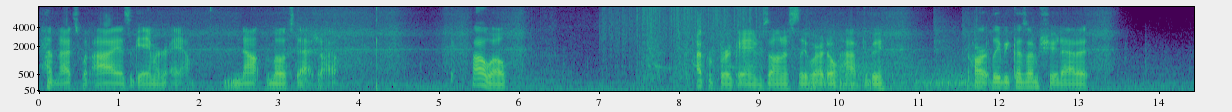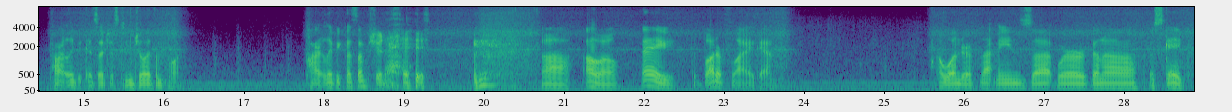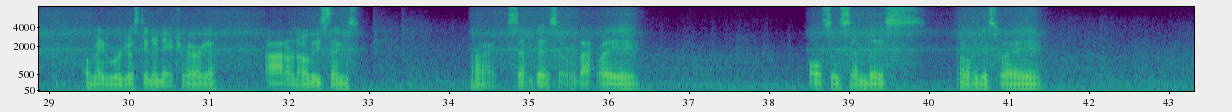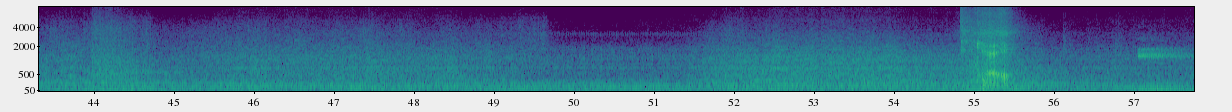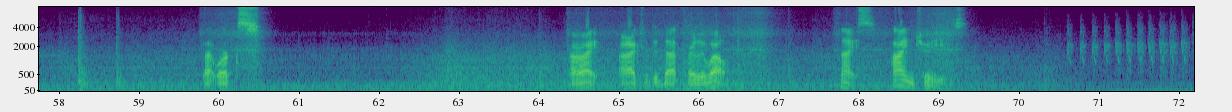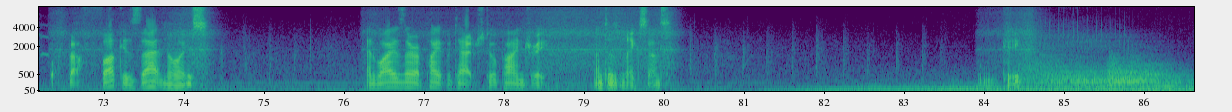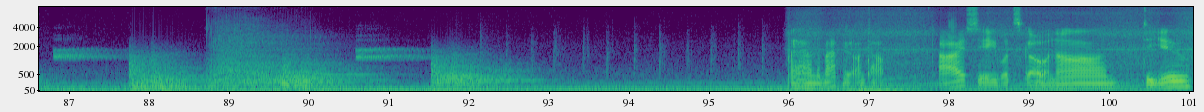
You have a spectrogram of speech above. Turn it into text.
And that's what I, as a gamer, am. Not the most agile. Oh well. I prefer games, honestly, where I don't have to be. Partly because I'm shit at it. Partly because I just enjoy them more. Partly because I'm shit at it. uh, oh well. Hey, the butterfly again. I wonder if that means that we're gonna escape. Or maybe we're just in a nature area. I don't know these things. Alright, send this over that way. Also send this over this way. Okay. That works. Alright, I actually did that fairly well. Nice. Pine trees. What the fuck is that noise? And why is there a pipe attached to a pine tree? That doesn't make sense. Okay. And a magnet on top. I see what's going on. Do you?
